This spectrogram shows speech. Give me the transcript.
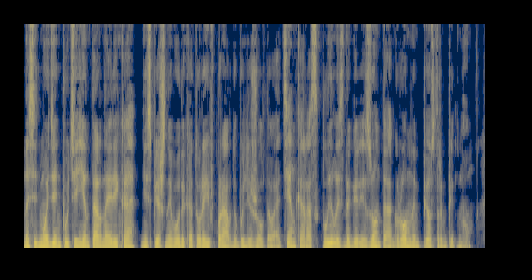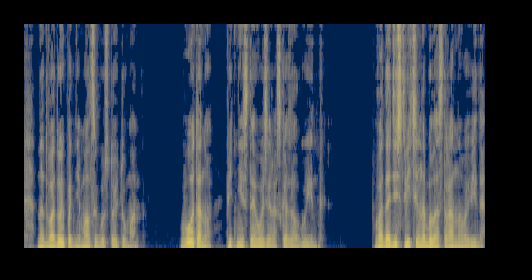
На седьмой день пути янтарная река, неспешные воды которой и вправду были желтого оттенка, расплылась до горизонта огромным пестрым пятном. Над водой поднимался густой туман. — Вот оно, пятнистое озеро, — сказал Гуинг. Вода действительно была странного вида.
